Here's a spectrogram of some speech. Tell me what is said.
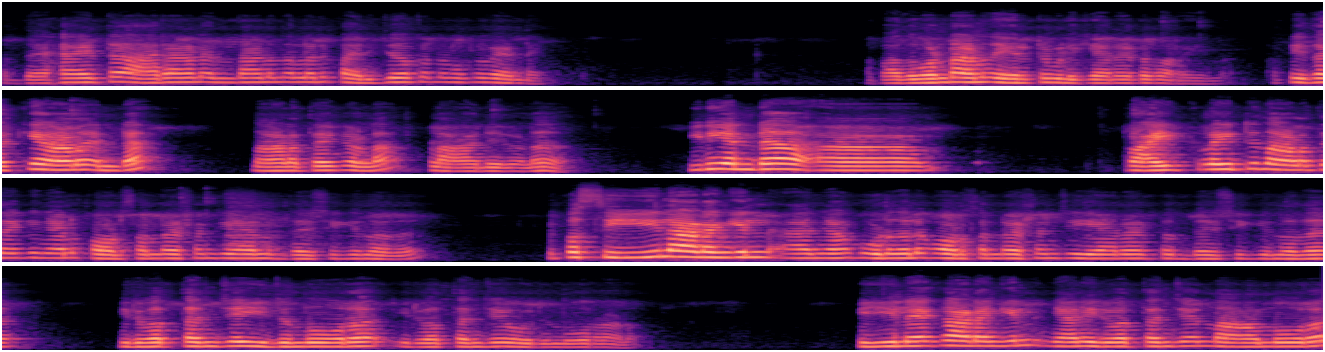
അദ്ദേഹമായിട്ട് ആരാണ് എന്താണെന്നുള്ളൊരു പരിചയമൊക്കെ നമുക്ക് വേണ്ടേ? അപ്പോൾ അതുകൊണ്ടാണ് നേരിട്ട് വിളിക്കാനായിട്ട് പറയുന്നത്. അപ്പോൾ ഇതൊക്കെയാണ് എന്റെ നാളത്തേക്കുള്ള പ്ലാനുകൾ ഇനി എന്റെ സ്ട്രൈക്ക് റേറ്റ് നാളത്തേക്ക് ഞാൻ കോൺസെൻട്രേഷൻ ചെയ്യാൻ ഉദ്ദേശിക്കുന്നത്. ഇപ്പോൾ സീലാണെങ്കിൽ ഞാൻ കൂടുതൽ കോൺസെൻട്രേഷൻ ചെയ്യാനായിട്ട് ഉദ്ദേശിക്കുന്നത് ഇരുപത്തഞ്ച് ഇരുന്നൂറ് ഇരുപത്തഞ്ച് ഒരുന്നൂറാണ്. പിയിലേക്കാണെങ്കിൽ ഞാൻ ഇരുപത്തഞ്ച് നാനൂറ്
